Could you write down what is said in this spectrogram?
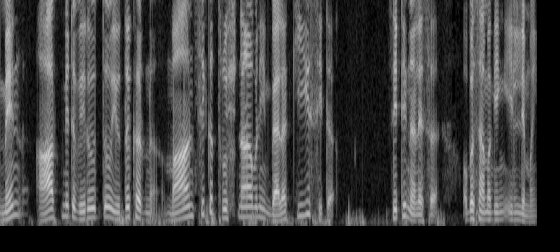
මෙන් ආත්මයට විරුද්ධව යුද්ධ කරන මානසික තෘෂ්ණාවලින් වැළකී සිට සිටින ලෙස ඔබ සමගින් ඉල්ලෙමි.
